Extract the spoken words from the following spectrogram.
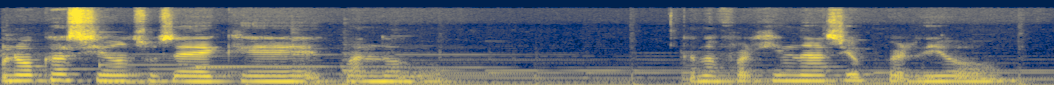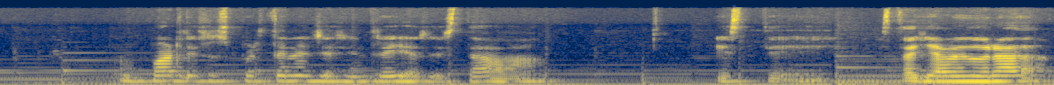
una ocasión sucede que cuando cuando fue al gimnasio perdió un par de sus pertenencias entre ellas estaba este, esta llave dorada.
